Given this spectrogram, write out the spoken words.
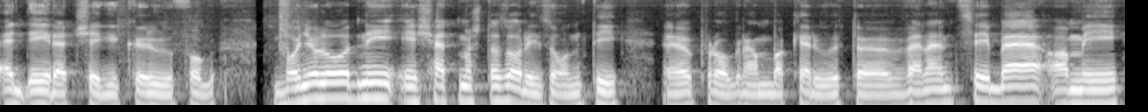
egy érettségi körül fog bonyolódni, és hát most az Horizonti programba került Velencébe, ami,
